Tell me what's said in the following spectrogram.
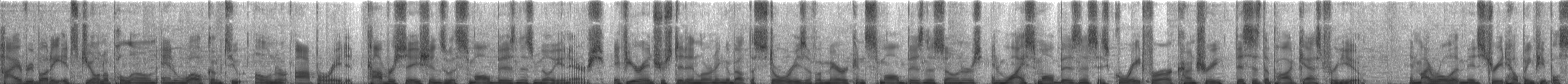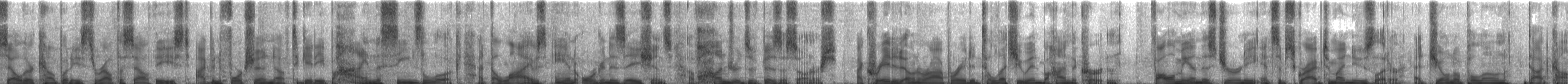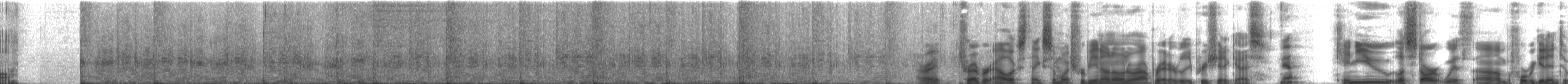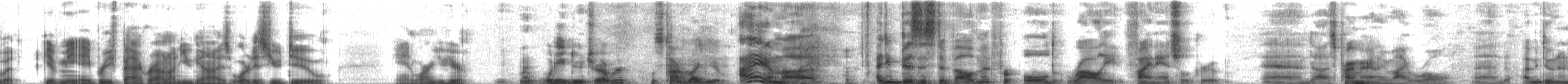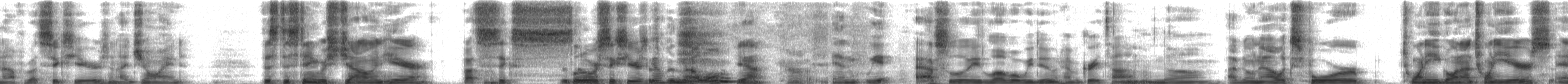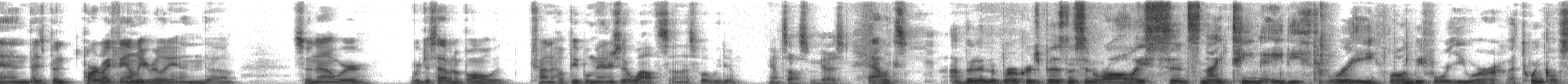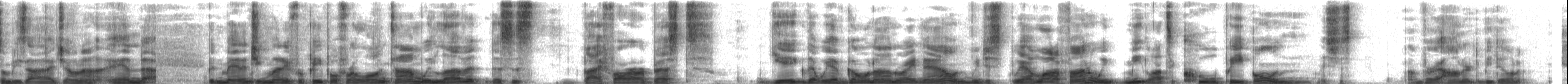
Hi, everybody, it's Jonah Pollone, and welcome to Owner Operated Conversations with Small Business Millionaires. If you're interested in learning about the stories of American small business owners and why small business is great for our country, this is the podcast for you. In my role at MidStreet, helping people sell their companies throughout the Southeast, I've been fortunate enough to get a behind the scenes look at the lives and organizations of hundreds of business owners. I created Owner Operated to let you in behind the curtain. Follow me on this journey and subscribe to my newsletter at jonahpollone.com. All right, Trevor, Alex, thanks so much for being on Owner Operator. I really appreciate it, guys. Yeah. Can you, let's start with, um, before we get into it, give me a brief background on you guys, what it is you do, and why are you here? What do you do, Trevor? Let's talk about you. I am. Uh, I do business development for Olde Raleigh Financial Group, and uh, it's primarily my role. And I've been doing it now for about six years. And I joined this distinguished gentleman here about six, it's a little over six years ago. It's been that long? Yeah. God. And we absolutely love what we do and have a great time. And um, I've known Alex for 20, going on 20 years, and he's been part of my family, really. And uh, so now we're we're just having a ball with trying to help people manage their wealth. So that's what we do. Yeah. That's awesome, guys. Alex? I've been in the brokerage business in Raleigh since 1983, long before you were a twinkle of somebody's eye, Jonah. And uh, been managing money for people for a long time. We love it. This is by far our best gig that we have going on right now, and we just we have a lot of fun and we meet lots of cool people, and it's just I'm very honored to be doing it.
